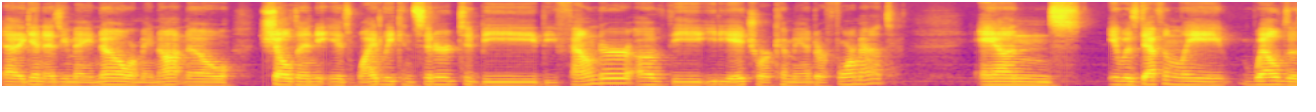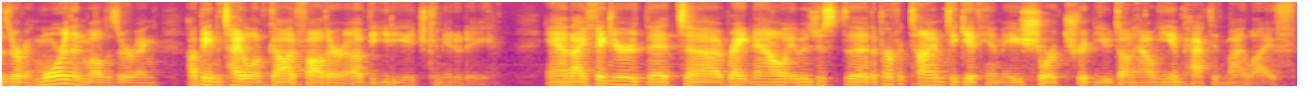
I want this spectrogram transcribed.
again, as you may know or may not know, Sheldon is widely considered to be the founder of the EDH or Commander format. And it was definitely well deserving, more than well deserving, of being the title of Godfather of the EDH community. And I figured that uh, right now it was just the, the perfect time to give him a short tribute on how he impacted my life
